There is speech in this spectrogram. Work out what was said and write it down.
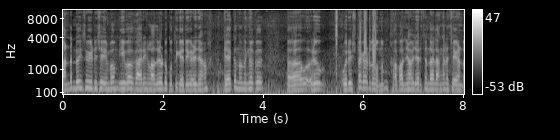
കണ്ടന്റ് വൈസ് വീഡിയോ ചെയ്യുമ്പം ഈ വക കാര്യങ്ങൾ അതിലോട്ട് കുത്തി കയറ്റി കഴിഞ്ഞാൽ കേൾക്കുന്ന നിങ്ങൾക്ക് ഒരു ഒരു ഇഷ്ടക്കേട് തോന്നും. അപ്പോൾ ഞാൻ വിചാരിച്ചു എന്തായാലും അങ്ങനെ ചെയ്യണ്ട.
